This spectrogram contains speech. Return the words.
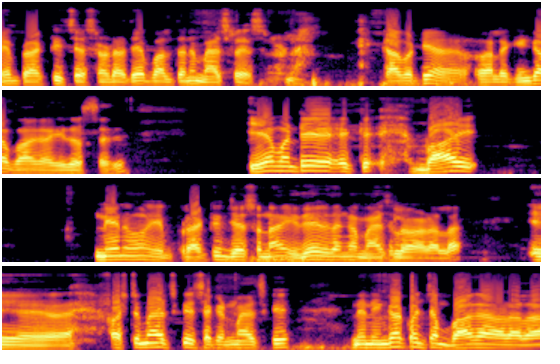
ఏం ప్రాక్టీస్ చేస్తున్నాడు అదే బాల్తోనే మ్యాచ్లో వేస్తున్నాడు. కాబట్టి వాళ్ళకి ఇంకా బాగా ఇది వస్తుంది. ఏమంటే బాయ్ నేను ప్రాక్టీస్ చేస్తున్నా ఇదే విధంగా మ్యాచ్లో ఆడాలా. ఫస్ట్ మ్యాచ్కి సెకండ్ మ్యాచ్కి నేను ఇంకా కొంచెం బాగా ఆడాలా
